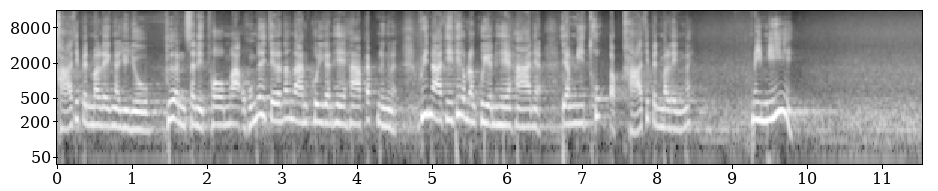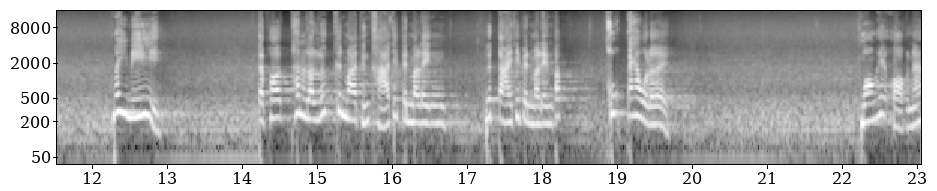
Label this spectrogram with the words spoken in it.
ขาที่เป็นมะเร็งอะอยู่ๆเพื่อนสนิทโทรมาโอ้โหไม่ได้เจอตั้งนานคุยกันเฮฮาแป๊บหนึ่งเนี่ยวินาทีที่กำลังคุยกันเฮฮาเนี่ยยังมีทุกข์กับขาที่เป็นมะเร็งไหมไม่มี ไม่มี แต่พอท่านระลึกขึ้นมาถึงขาที่เป็นมะเร็งหรือกายที่เป็นมะเร็งปั๊บทุกแป้วเลย มองให้ออกนะ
